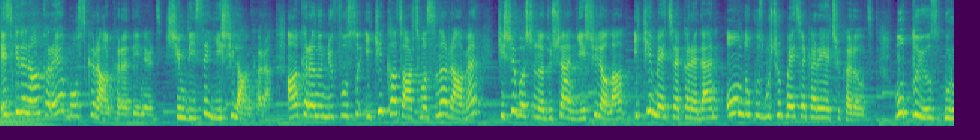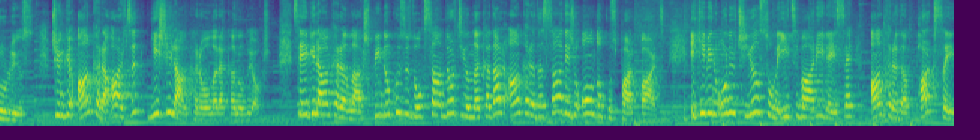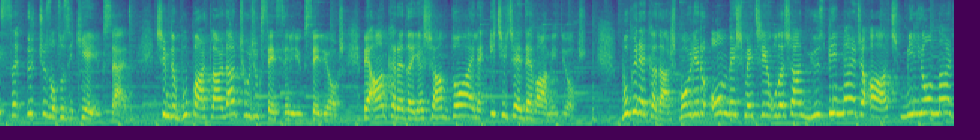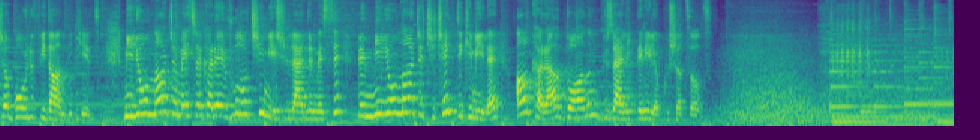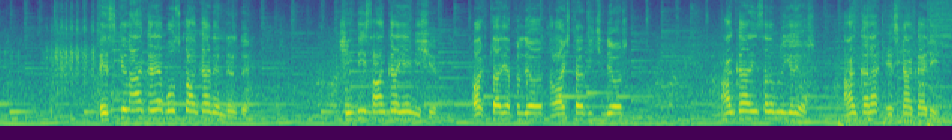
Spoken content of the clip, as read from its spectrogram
Eskiden Ankara'ya Bozkır Ankara denirdi. Şimdi ise Yeşil Ankara. Ankara'nın nüfusu iki kat artmasına rağmen kişi başına düşen yeşil alan 2 metrekareden 19,5 metrekareye çıkarıldı. Mutluyuz, gururluyuz. Çünkü Ankara artık Yeşil Ankara olarak anılıyor. Sevgili Ankaralılar, 1994 yılına kadar Ankara'da sadece 19 park vardı. 2013 yıl sonu itibariyle ise Ankara'da park sayısı 332'ye yükseldi. Şimdi bu parklardan çocuk sesleri yükseliyor ve Ankara'da yaşam doğayla iç içe devam ediyor. Bugüne kadar boyları 15 metreye ulaşan yüz binlerce ağaç, milyonlarca boylu fidan dikildi. Milyonlarca metrekare rulo çim yeşillendirmesi ve milyonlarca çiçek dikimiyle Ankara doğanın güzellikleriyle kuşatıldı. Eskiden Ankara'ya Bozkır Ankara denilirdi. Şimdi ise Ankara yemyeşil. Parklar yapılıyor, ağaçlar dikiliyor. Ankara insanı bunu görüyor. Ankara eski Ankara değil.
